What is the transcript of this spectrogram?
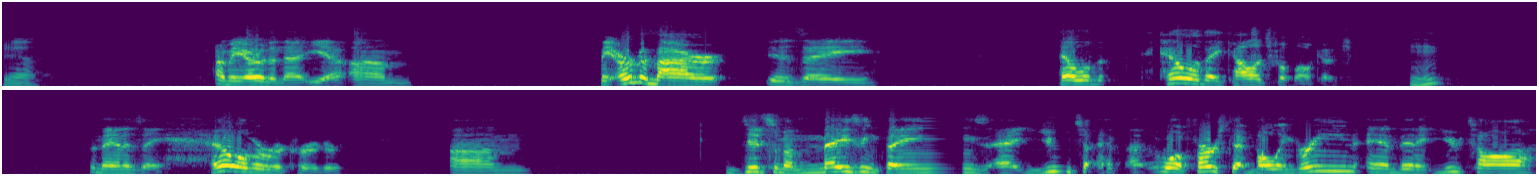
yeah, I mean, other than that, yeah. Um, I mean, Urban Meyer is a hell of hell of a college football coach. Mm-hmm. The man is a hell of a recruiter. Um, did some amazing things at Utah. Well, first at Bowling Green, and then at Utah,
